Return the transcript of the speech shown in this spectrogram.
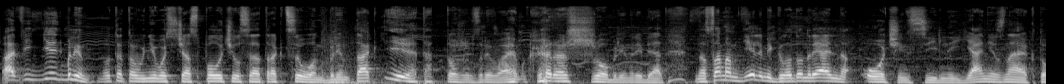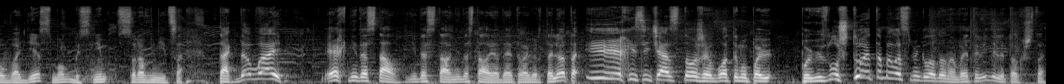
Офигеть, блин. Вот это у него сейчас получился аттракцион, блин. Так, и этот тоже взрываем. Хорошо, блин, ребят. На самом деле, Мегалодон реально очень сильный. Я не знаю, кто в воде смог бы с ним сравниться. Так, давай. Эх, не достал, не достал, не достал я до этого вертолета. Эх, и сейчас тоже. Вот ему пов... Повезло, что это было с Мегалодоном? Вы это видели только что?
